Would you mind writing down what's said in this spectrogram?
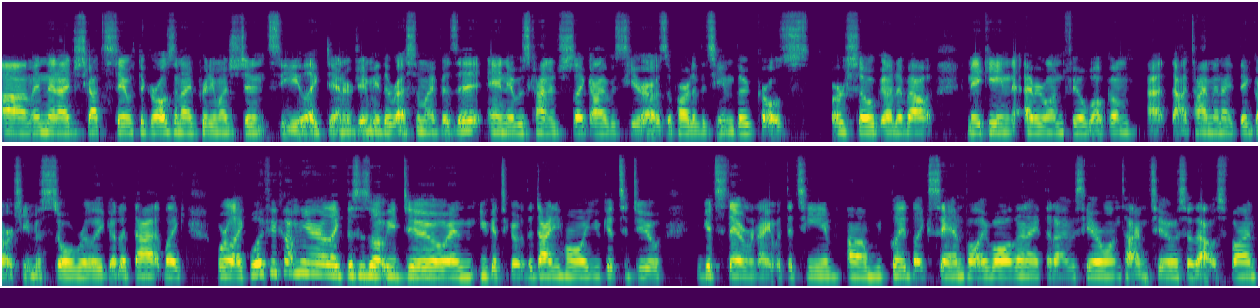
um, and then I just got to stay with the girls, and I pretty much didn't see like Dan or Jamie the rest of my visit. And it was kind of just like I was here, I was a part of the team. The girls are so good about making everyone feel welcome at that time, and I think our team is still really good at that. Like we're like, well, if you come here, like this is what we do, and you get to go to the dining hall, you get to do, you get to stay overnight with the team. Um, we played like sand volleyball the night that I was here one time too, so that was fun.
